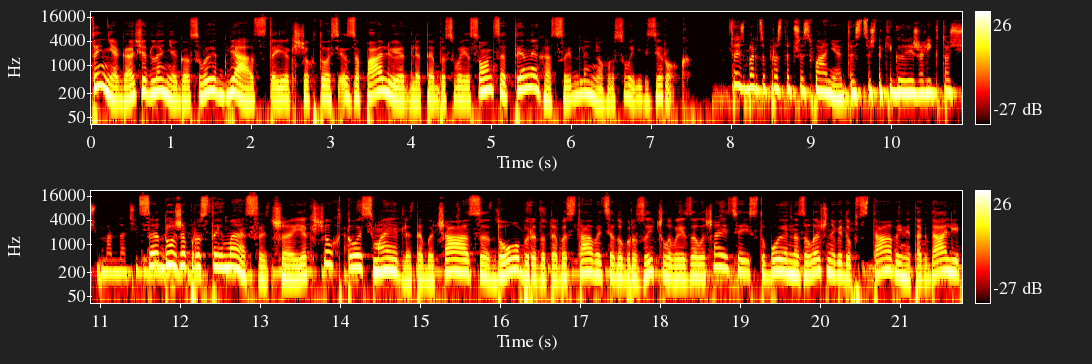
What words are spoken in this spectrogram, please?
ty nie gaś dla niego своїх гвязд. Якщо хтось запалює для тебе своє сонце, ти не гаси для нього своїх зірок. To jest bardzo proste przesłanie. To jest coś takiego, jeżeli ktoś ma dla ciebie. Це дуже простий меседж. Якщо хтось має для тебе час, добре до тебе ставиться, доброзичливий залишається із тобою незалежно від обставин і так далі,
